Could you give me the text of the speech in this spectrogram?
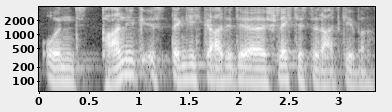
Und Panik ist, denke ich, gerade der schlechteste Ratgeber.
